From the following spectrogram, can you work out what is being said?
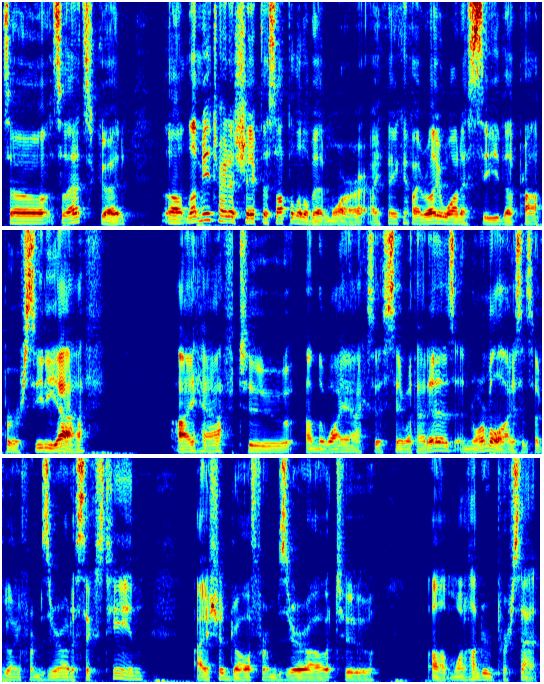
so, so that's good. Let me try to shape this up a little bit more. I think if I really want to see the proper CDF, I have to, on the y-axis, say what that is and normalize. Instead of going from 0 to 16, I should go from 0 to um, 100%.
